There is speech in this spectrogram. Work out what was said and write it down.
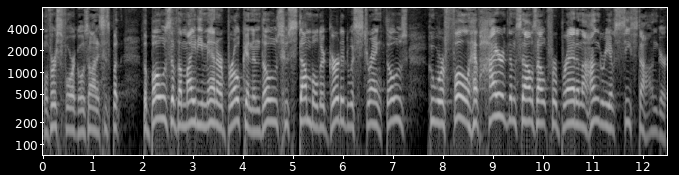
Well, verse 4 goes on. It says, But the bows of the mighty men are broken, and those who stumbled are girded with strength. Those who were full have hired themselves out for bread, and the hungry have ceased to hunger.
